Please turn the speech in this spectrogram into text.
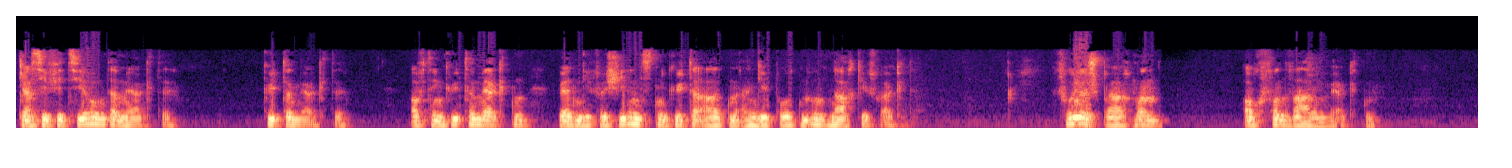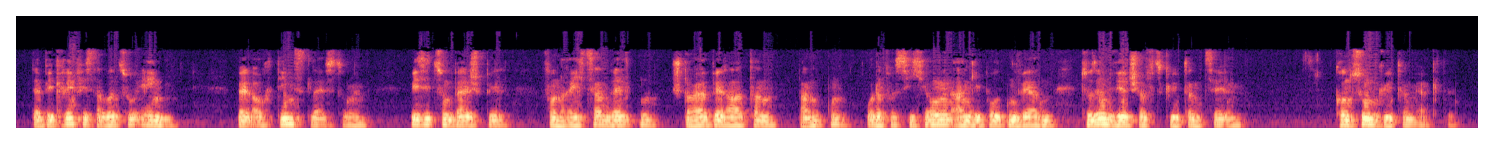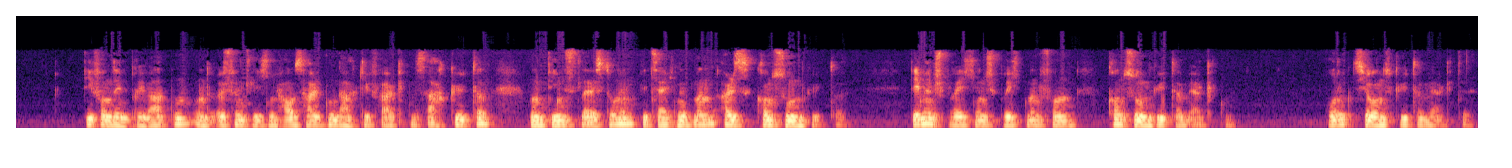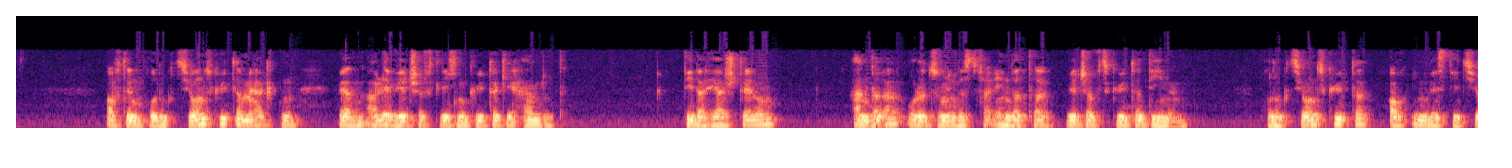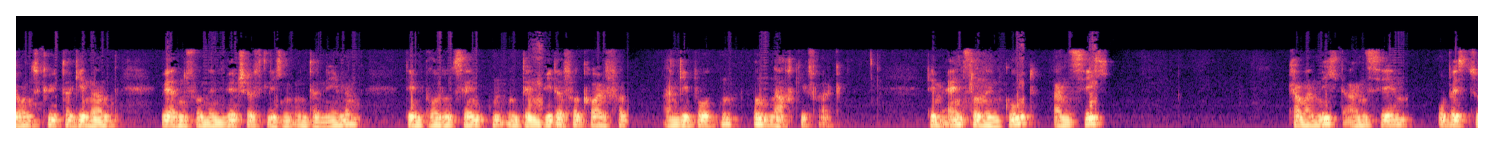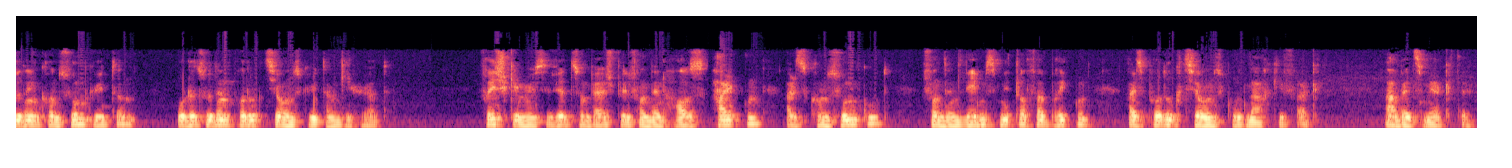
Klassifizierung der Märkte Gütermärkte Auf den Gütermärkten werden die verschiedensten Güterarten angeboten und nachgefragt. Früher sprach man auch von Warenmärkten. Der Begriff ist aber zu eng, weil auch Dienstleistungen, wie sie zum Beispiel von Rechtsanwälten, Steuerberatern, Banken oder Versicherungen angeboten werden, zu den Wirtschaftsgütern zählen. Konsumgütermärkte die von den privaten und öffentlichen Haushalten nachgefragten Sachgüter und Dienstleistungen bezeichnet man als Konsumgüter. Dementsprechend spricht man von Konsumgütermärkten. Produktionsgütermärkte. Auf den Produktionsgütermärkten werden alle wirtschaftlichen Güter gehandelt, die der Herstellung anderer oder zumindest veränderter Wirtschaftsgüter dienen. Produktionsgüter, auch Investitionsgüter genannt, werden von den wirtschaftlichen Unternehmen, den Produzenten und den Wiederverkäufern angeboten und nachgefragt. Dem einzelnen Gut an sich kann man nicht ansehen, ob es zu den Konsumgütern oder zu den Produktionsgütern gehört. Frischgemüse wird zum Beispiel von den Haushalten als Konsumgut, von den Lebensmittelfabriken als Produktionsgut nachgefragt. Arbeitsmärkte.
